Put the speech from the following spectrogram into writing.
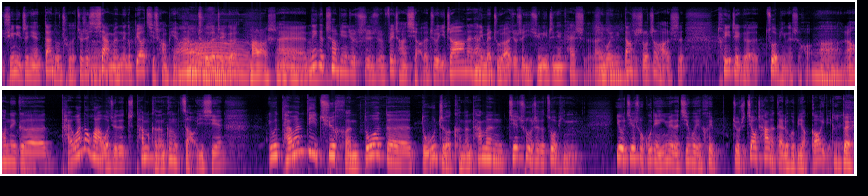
巡礼之年》单独出的，就是厦门那个标旗唱片，哦他们出的这个。啊马老师，哎，那个唱片就是是非常小的，只有一张，但是它里面主要就是以《巡礼之年》开始的。然后我是是当时时候正好是推这个作品的时候嗯啊。然后那个台湾的话，我觉得他们可能更早一些，因为台湾地区很多的读者可能他们接触这个作品。又接触古典音乐的机会会就是交叉的概率会比较高一点，对，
